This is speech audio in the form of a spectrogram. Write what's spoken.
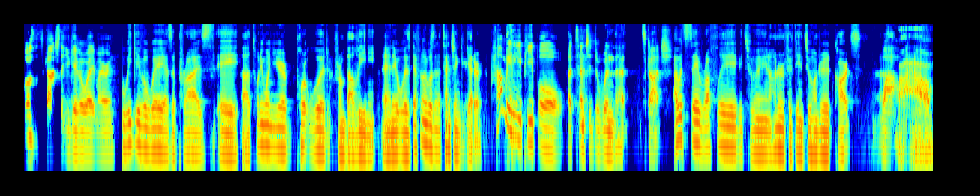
What was the scotch that you gave away, Myron? We gave away as a prize a 21 uh, year Portwood from Balvenie, and it was definitely was an attention getter. How many people attempted to win that? Scotch. I would say roughly between 150 and 200 cards Wow. Wow.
